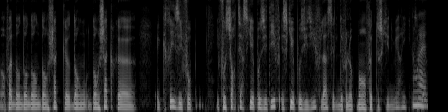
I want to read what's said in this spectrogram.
enfin, dans, dans, dans, dans chaque, dans, dans chaque euh, crise, il faut, il faut sortir ce qui est positif. Et ce qui est positif, là, c'est le développement, en fait, tout ce qui est numérique. Ouais,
